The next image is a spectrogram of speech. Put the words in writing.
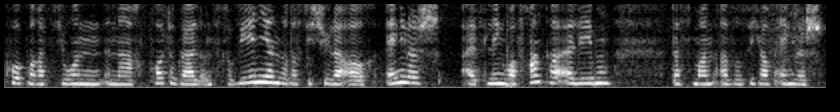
Kooperationen nach Portugal und Slowenien, sodass die Schüler auch Englisch als Lingua Franca erleben, dass man also sich auf Englisch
